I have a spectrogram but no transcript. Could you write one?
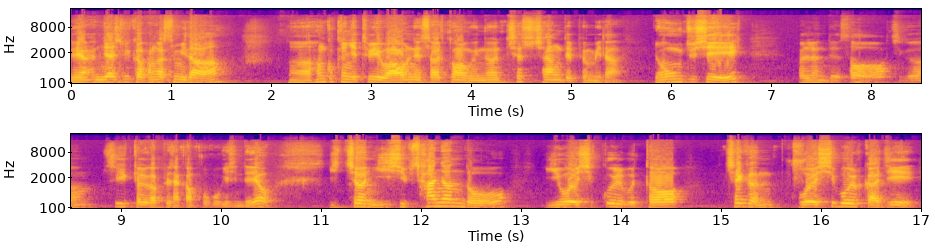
네, 안녕하십니까. 반갑습니다. 어, 한국경제TV 와운에서 활동하고 있는 최수창 대표입니다. 영웅 주식 관련돼서 지금 수익 결과표 잠깐 보고 계신데요. 2024년도 2월 19일부터 최근 9월 15일까지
